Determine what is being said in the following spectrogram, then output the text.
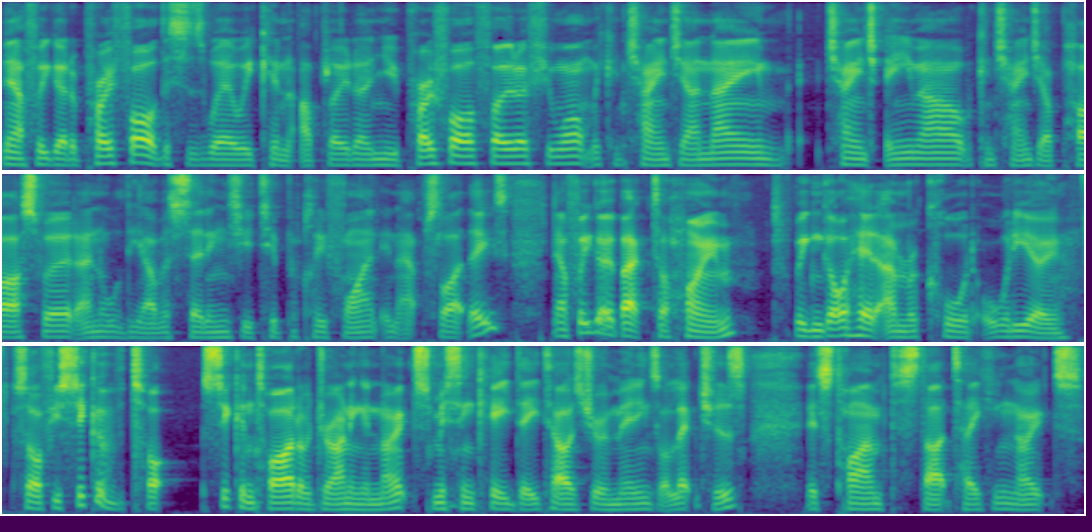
Now, if we go to profile, this is where we can upload a new profile photo if you want. We can change our name, change email, we can change our password, and all the other settings you typically find in apps like these. Now, if we go back to home, we can go ahead and record audio. So if you're sick of sick and tired of drowning in notes, missing key details during meetings or lectures, it's time to start taking notes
